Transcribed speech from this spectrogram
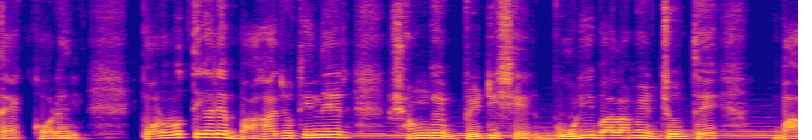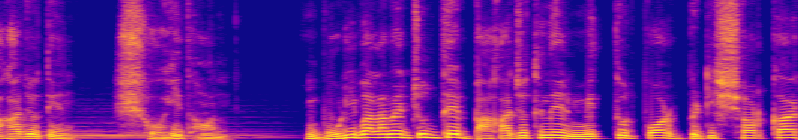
ত্যাগ করেন। পরবর্তীকালে বাঘাযতীনের সঙ্গে ব্রিটিশের বুড়িবালামের যুদ্ধে বাঘাযতীন শহীদ হন। বুড়িবালামের যুদ্ধে বাঘাযতীনের মৃত্যুর পর ব্রিটিশ সরকার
